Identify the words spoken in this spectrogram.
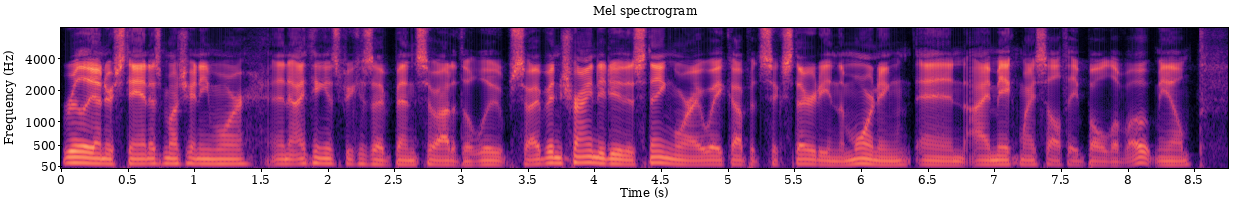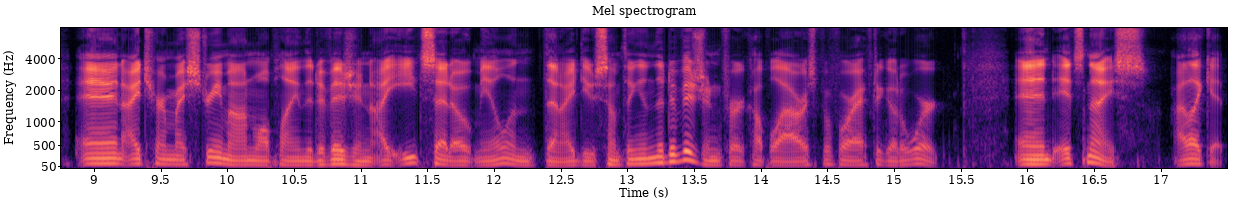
really understand as much anymore. And i think it's because i've been so out of the loop. So i've been trying to do this thing where i wake up at 6.30 in the morning and i make myself a bowl of oatmeal and i turn my stream on while playing the division. I eat said oatmeal and then i do something in the division for a couple hours before i have to go to work. And it's nice. I like it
